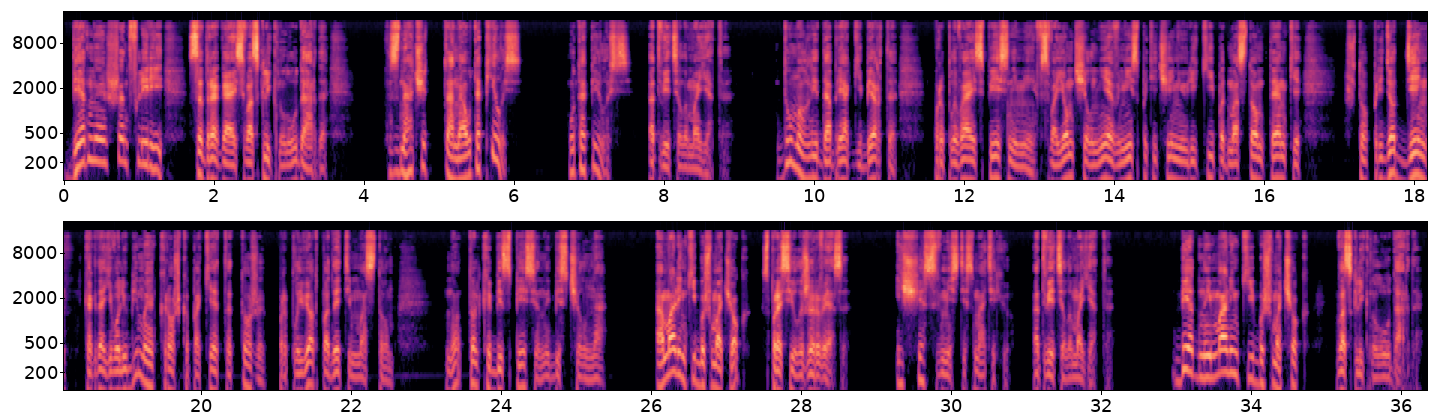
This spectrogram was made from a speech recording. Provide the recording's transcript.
«Бедная Шентфлери!» — содрогаясь, воскликнула Ударда. «Значит, она утопилась?» «Утопилась», — ответила Маета. Думал ли добряк Гиберта, проплывая с песнями в своем челне вниз по течению реки под мостом Тенки, что придет день, когда его любимая крошка пакета тоже проплывет под этим мостом, но только без песен и без челна. — А маленький башмачок? — спросила Жервеза. «Исчез вместе с матерью», — ответила Маята. «Бедный маленький башмачок», — воскликнула Ударда.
